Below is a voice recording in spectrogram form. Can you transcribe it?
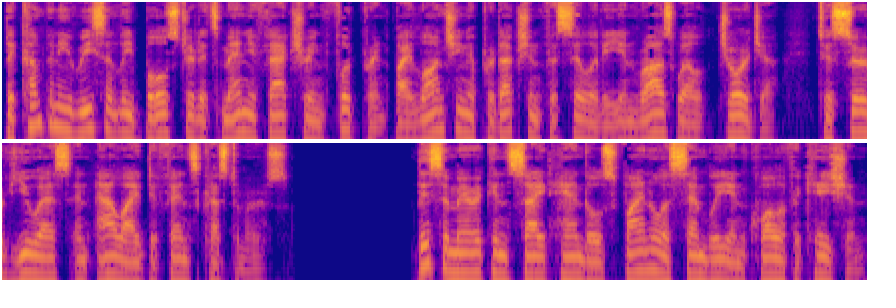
The company recently bolstered its manufacturing footprint by launching a production facility in Roswell, Georgia, to serve U.S. and allied defense customers. This American site handles final assembly and qualification,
